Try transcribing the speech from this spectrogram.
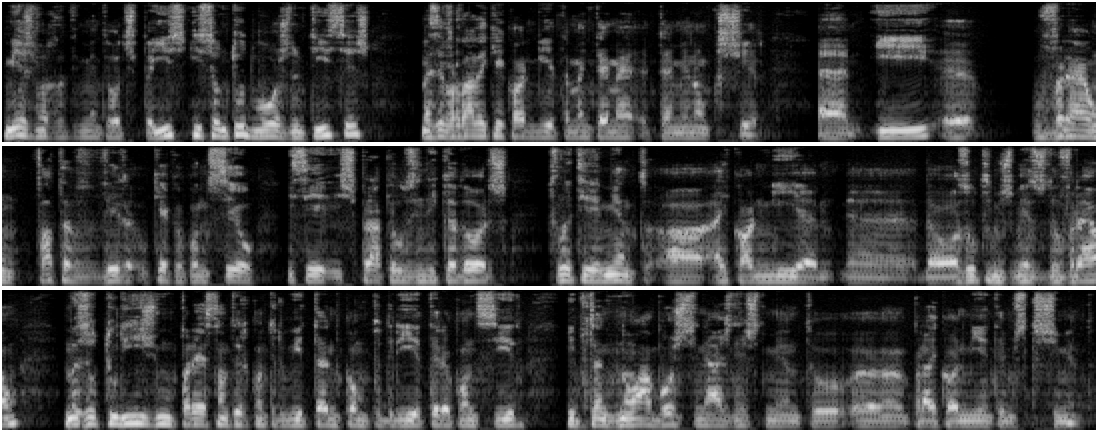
mesmo relativamente a outros países, e são tudo boas notícias, mas a verdade é que a economia também teme, teme a não crescer. Uh, e uh, o verão, falta ver o que é que aconteceu e se, esperar pelos indicadores relativamente à, à economia uh, aos últimos meses do verão, mas o turismo parece não ter contribuído tanto como poderia ter acontecido e, portanto, não há bons sinais neste momento uh, para a economia em termos de crescimento.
